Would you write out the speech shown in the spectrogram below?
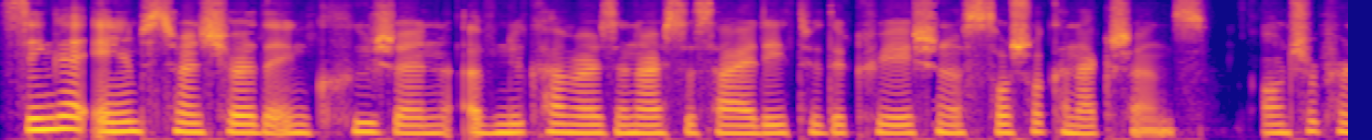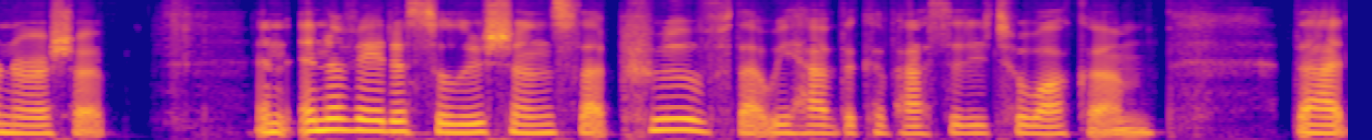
Singa aims to ensure the inclusion of newcomers in our society through the creation of social connections, entrepreneurship, and innovative solutions that prove that we have the capacity to welcome, that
